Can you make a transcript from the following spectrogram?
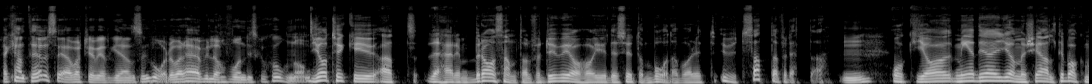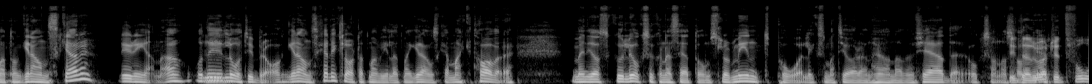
jag kan inte heller säga vart jag vet gränsen går. Det var det här jag ville få en diskussion om. Jag tycker ju att det här är en bra samtal för du och jag har ju dessutom båda varit utsatta för detta. Mm. Och jag, media gömmer sig alltid bakom att de granskar. Det är det ena och det låter ju bra. Granskar, det är klart att man vill att man granskar makthavare. Men jag skulle också kunna säga att de slår mynt på liksom, att göra en höna av en fjäder och sådana Titta, saker. det vart det två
